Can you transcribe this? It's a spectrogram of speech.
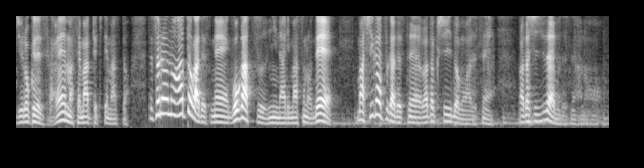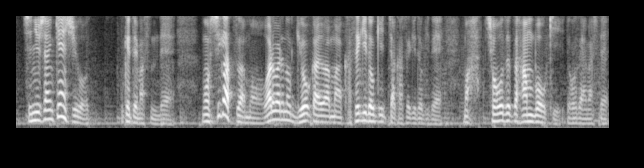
16ですからね、まあ、迫ってきてますとでそれの後がですね5月になりますので、まあ、4月がですね私どもはですね私自体もですねあの新入社員研修を受けてますんでもう4月はもう我々の業界はまあ稼ぎ時っちゃ稼ぎ時で、まあ、超絶繁忙期でございまして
